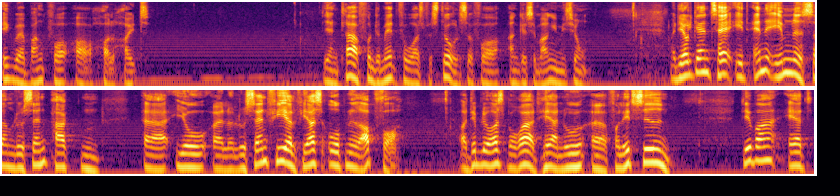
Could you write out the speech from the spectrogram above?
ikke være bange for at holde højt. Det er en klar fundament for vores forståelse for engagement i mission. Men jeg vil gerne tage et andet emne, som Lausanne-pakten uh, jo, eller Lausanne 74 åbnede op for. Og det blev også berørt her nu uh, for lidt siden. Det var, at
